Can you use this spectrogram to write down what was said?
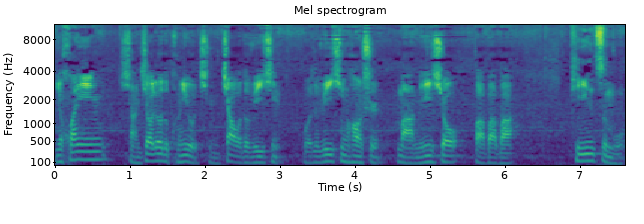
也欢迎想交流的朋友，请加我的微信，我的微信号是马明霄八八八，拼音字母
